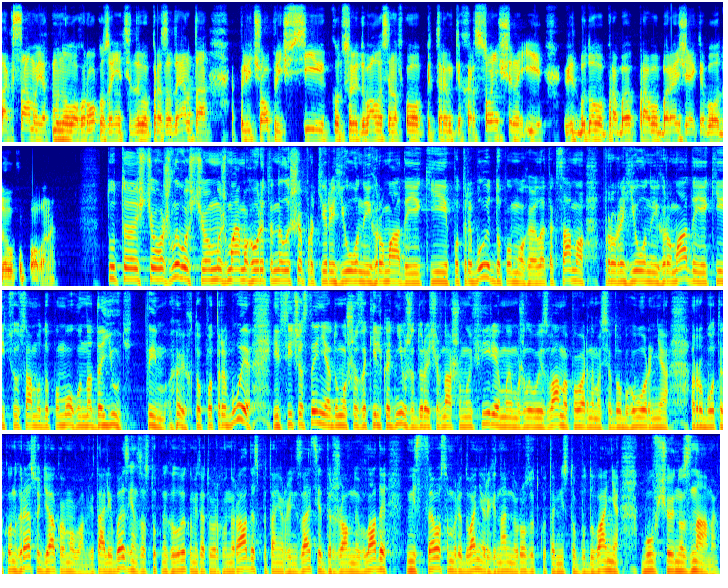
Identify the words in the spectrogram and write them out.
Так само, як минулого року, за ініціативи президента, пліч-опліч всі консолідувалися навколо підтримки Херсонщини і відбудови право- правобережжя, яке було деокуповане. Тут е, що важливо, що ми ж маємо говорити не лише про ті регіони і громади, які потребують допомоги, але так само про регіони і громади, які цю саму допомогу надають тим, хто потребує. І в цій частині я думаю, що за кілька днів вже до речі, в нашому ефірі ми можливо і з вами повернемося до обговорення роботи конгресу. Дякуємо вам, Віталій Безгін, заступник голови комітету Верховної Ради з питань організації державної влади, місцевого самоврядування, регіонального розвитку та містобудування, був щойно з нами.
